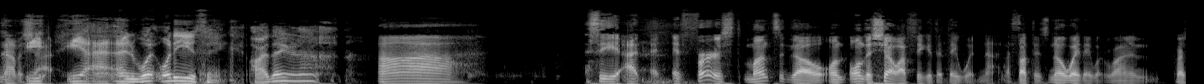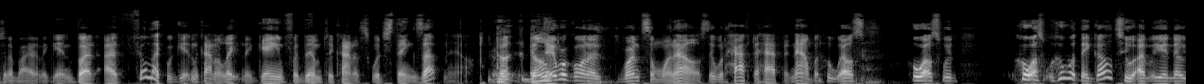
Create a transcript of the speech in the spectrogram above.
not a Yeah, shot. yeah, and what what do you think? Are they or not? Ah, see, I, at first, months ago on on the show, I figured that they would not. I thought there's no way they would run President Biden again. But I feel like we're getting kind of late in the game for them to kind of switch things up now. Don't, If don't they were going to run someone else, it would have to happen now. But who else? Who else would? Who else? Who would they go to? I mean, you know,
